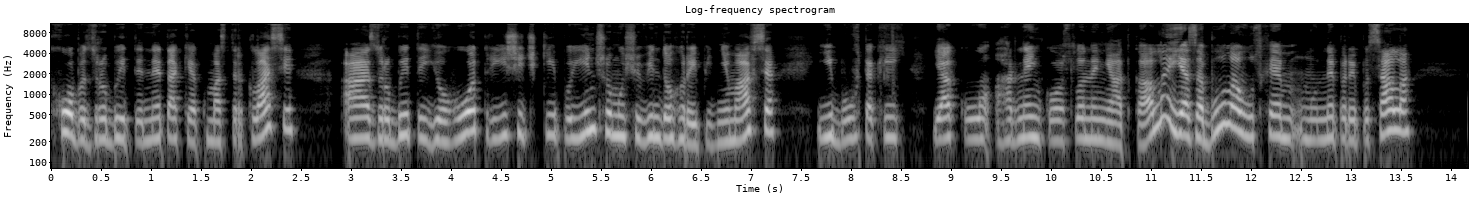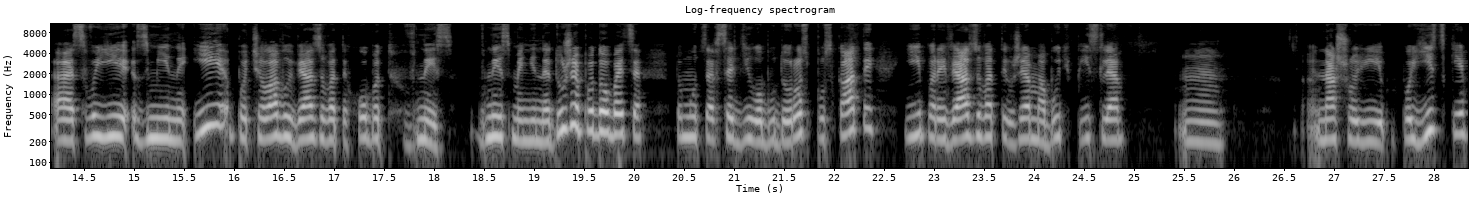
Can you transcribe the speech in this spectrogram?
хобот зробити не так, як в мастер-класі, а зробити його трішечки по-іншому, щоб він догори піднімався і був такий, як у гарненького слоненятка. Але я забула, у схему не переписала е, свої зміни і почала вив'язувати хобот вниз. Вниз мені не дуже подобається, тому це все діло буду розпускати і перев'язувати вже, мабуть, після нашої поїздки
